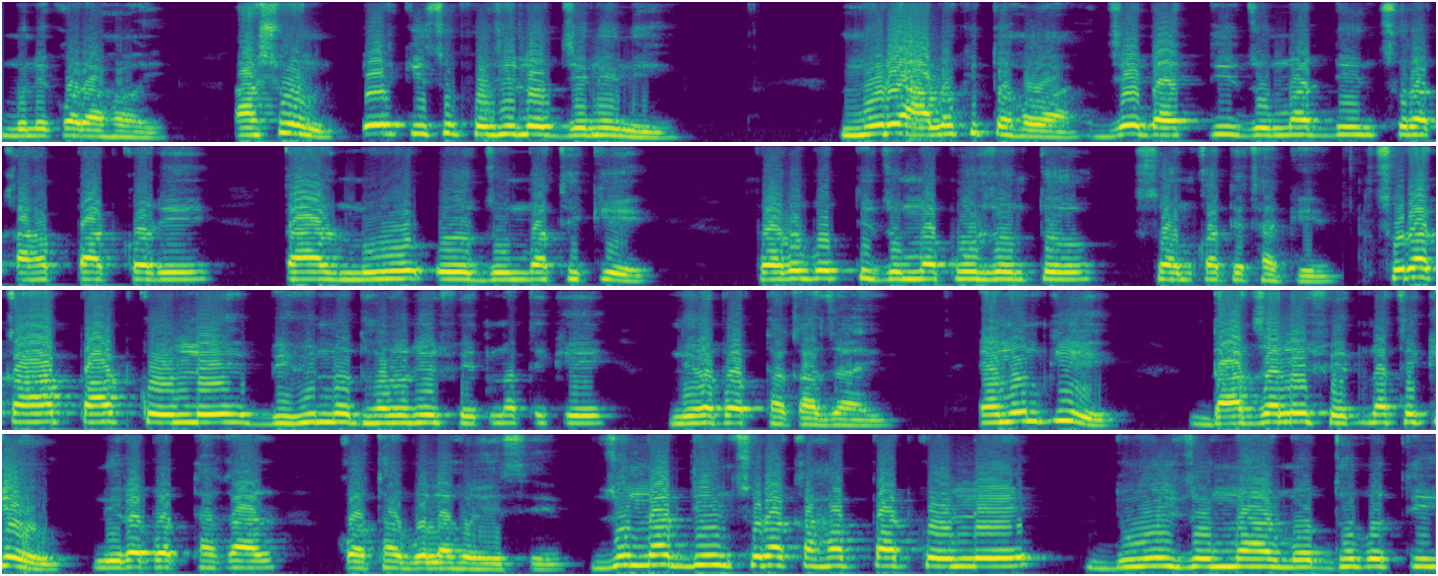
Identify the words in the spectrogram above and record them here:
মনে করা হয়। আসুন এর কিছু ফজিলত জেনে নিই। নূরে আলোকিত হওয়া। যে ব্যক্তি জুম্মার দিন সূরা কাহাব পাঠ করে, তার নূর ও জুম্মা থেকে পরবর্তী জুম্মা পর্যন্ত চমকাতে থাকে। সূরা কাহাব পাঠ করলে বিভিন্ন ধরনের ফেতনা থেকে নিরাপদ থাকা যায়। এমনকি দাজ্জালের ফেতনা থেকেও নিরাপদ থাকার কথা বলা হয়েছে। জুম্মার দিন সূরা কাহাব পাঠ করলে দুই জুম্মার মধ্যবর্তী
